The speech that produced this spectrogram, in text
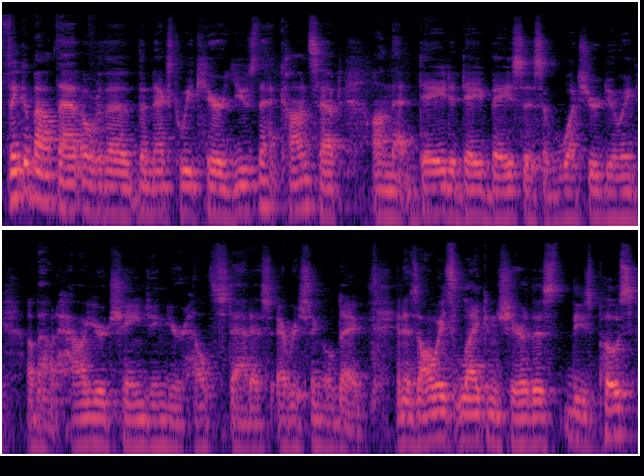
think about that over the, the next week here. Use that concept on that day-to-day -day basis of what you're doing about how you're changing your health status every single day. And as always, like and share this these posts.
